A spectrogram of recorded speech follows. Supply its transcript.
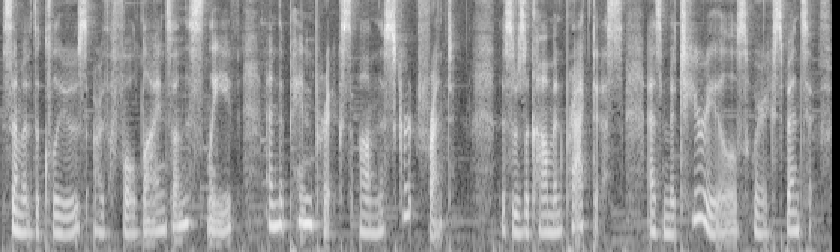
Some of the clues are the fold lines on the sleeve and the pinpricks on the skirt front. This was a common practice, as materials were expensive.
